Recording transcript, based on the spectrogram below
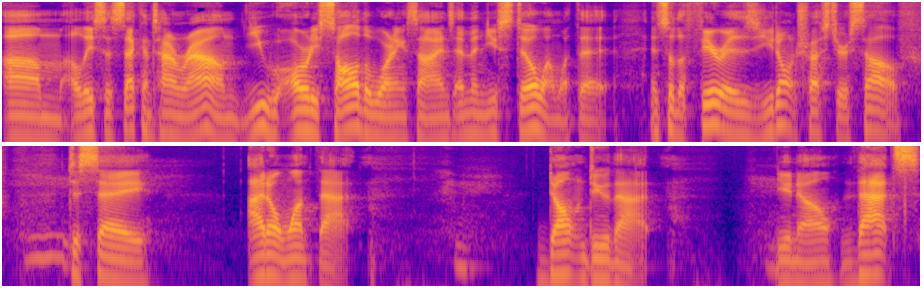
um at least the second time around you already saw the warning signs and then you still went with it. And so the fear is you don't trust yourself to say i don't want that. Don't do that. You know that's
